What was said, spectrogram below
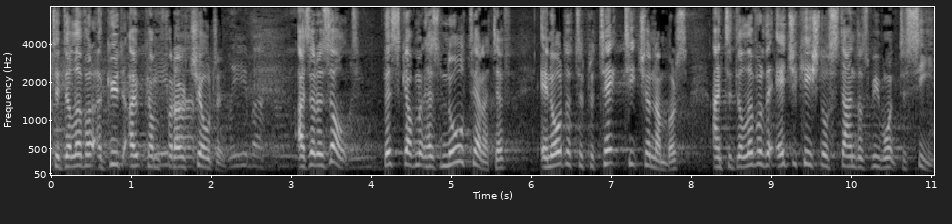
to deliver a good outcome for our children. As a result, this government has no alternative in order to protect teacher numbers and to deliver the educational standards we want to see,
